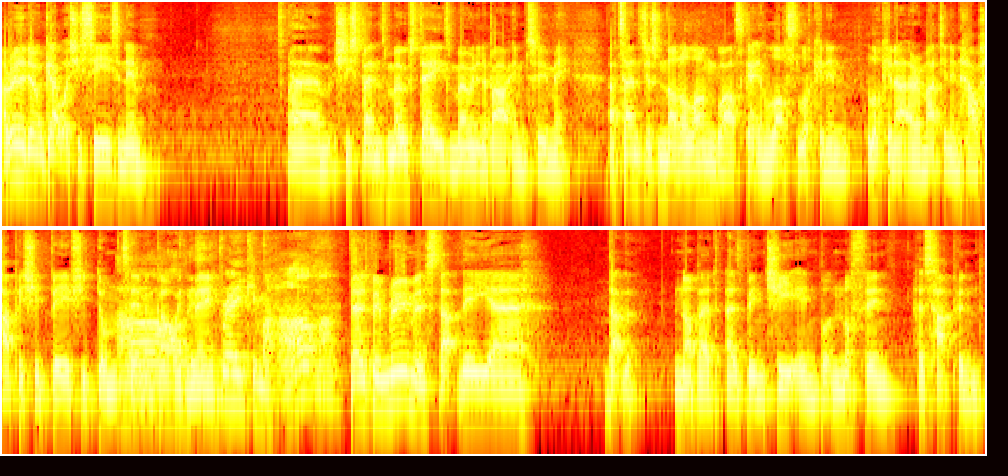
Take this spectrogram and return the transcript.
I really don't get what she sees in him. Um, she spends most days moaning about him to me. I tend to just nod along whilst getting lost, looking in, looking at her, imagining how happy she'd be if she dumped him and got Oh, with me. breaking my heart, man. There's been rumours that the uh, that the knobhead has been cheating, but nothing has happened.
